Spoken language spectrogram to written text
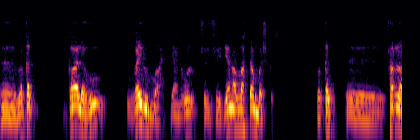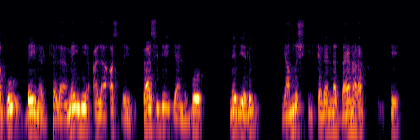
Ee, Fakat galehu gayrullah yani o sözü söyleyen Allah'tan başkası. Fakat e, beynel kelameyni ala aslihim fasidi yani bu ne diyelim yanlış ilkelerine dayanarak iki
